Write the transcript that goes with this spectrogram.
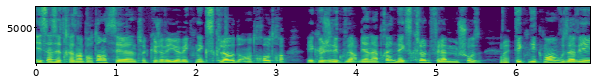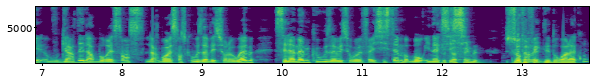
et ça c'est très important, c'est un truc que j'avais eu avec Nextcloud entre autres et que j'ai découvert bien après. Nextcloud fait la même chose. Ouais. Techniquement, vous avez vous gardez l'arborescence, l'arborescence que vous avez sur le web, c'est la même que vous avez sur votre file system. Bon, inaccessible, sauf avec des droits à la con.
